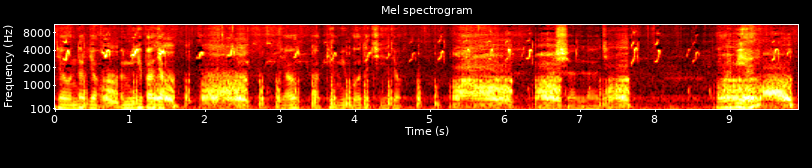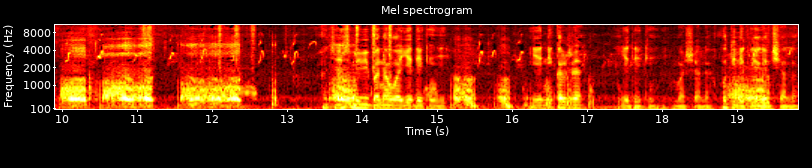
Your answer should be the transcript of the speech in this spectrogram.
जाओ, अंदर जाओ। अम्मी के पास जाओ। जाओ, आपकी अम्मी बहुत अच्छी है, जाओ। माशाल्लाह जी। और भी हैं? अच्छा इसमें भी बना हुआ ये देखें जी। ये निकल रहा है, ये देखें माशाल्लाह। खुद ही निकलेगा, इंशाल्लाह।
